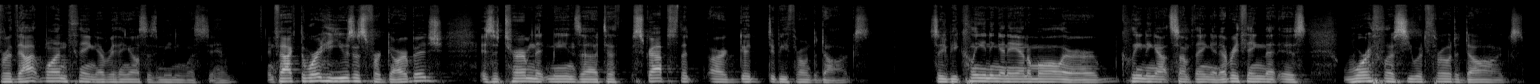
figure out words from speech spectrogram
For that one thing, everything else is meaningless to Him. In fact, the word he uses for garbage is a term that means uh, to scraps that are good to be thrown to dogs. So you'd be cleaning an animal or cleaning out something, and everything that is worthless you would throw to dogs.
